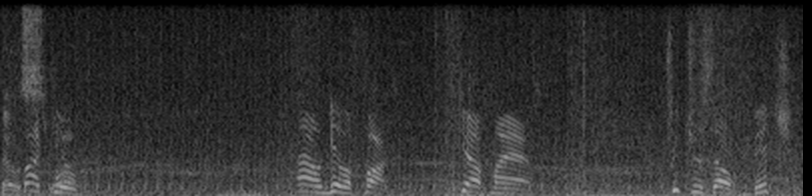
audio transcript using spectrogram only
That was Fuck SWAT. you. I don't give a fuck. Get off my ass. Treat yourself, bitch.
